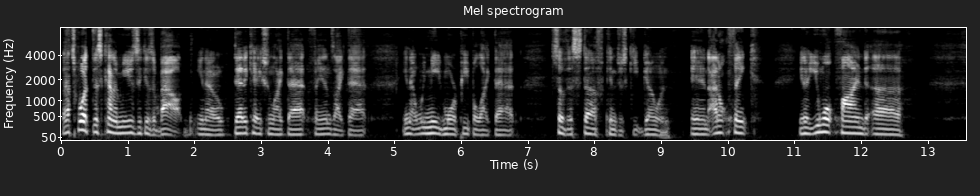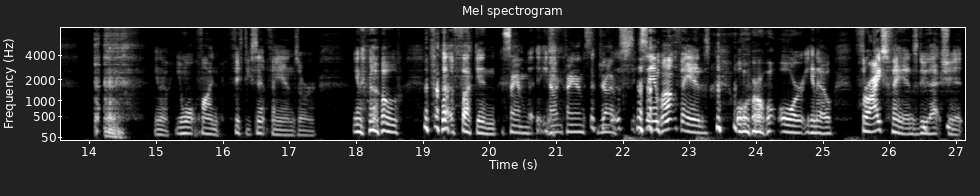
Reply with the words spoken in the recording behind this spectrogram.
that's what this kind of music is about. You know, dedication like that, fans like that. You know, we need more people like that. So this stuff can just keep going. And I don't think, you know, you won't find, uh, you know, you won't find 50 Cent fans or, you know, fucking Sam Hunt fans drive. Sam Hunt fans or, or, you know, thrice fans do that shit.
